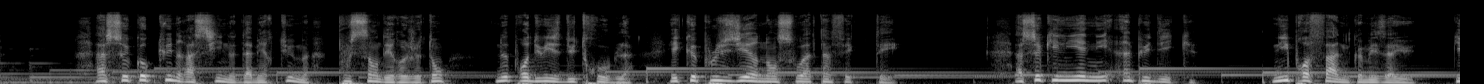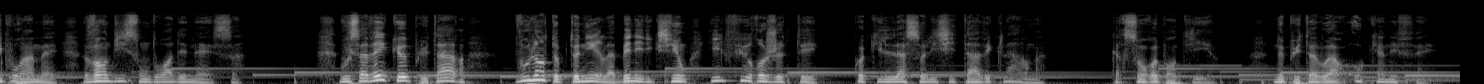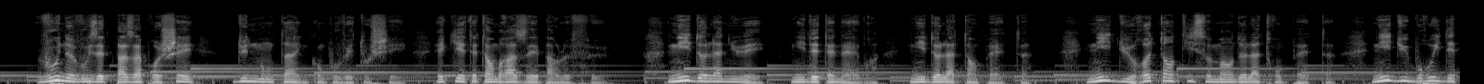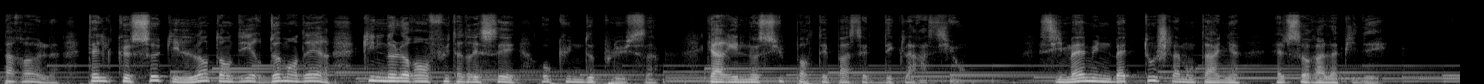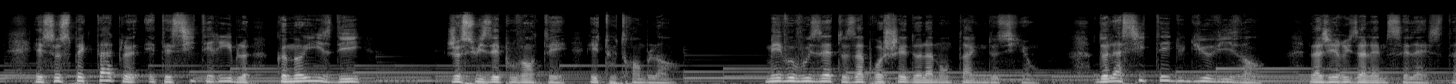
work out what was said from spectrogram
à ce qu'aucune racine d'amertume poussant des rejetons ne produise du trouble et que plusieurs n'en soient infectés, à ce qu'il n'y ait ni impudique, ni profane comme Ésaü, qui pour un mai vendit son droit d'aînesse. Vous savez que, plus tard, voulant obtenir la bénédiction, il fut rejeté, quoiqu'il la sollicita avec larmes, car son repentir ne put avoir aucun effet. Vous ne vous êtes pas approché d'une montagne qu'on pouvait toucher et qui était embrasée par le feu, ni de la nuée, ni des ténèbres, ni de la tempête, ni du retentissement de la trompette, ni du bruit des paroles, tels que ceux qui l'entendirent demandèrent qu'il ne leur en fût adressé aucune de plus, car ils ne supportaient pas cette déclaration. Si même une bête touche la montagne, elle sera lapidée. Et ce spectacle était si terrible que Moïse dit Je suis épouvanté et tout tremblant. Mais vous vous êtes approchés de la montagne de Sion, de la cité du Dieu vivant, la Jérusalem céleste,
